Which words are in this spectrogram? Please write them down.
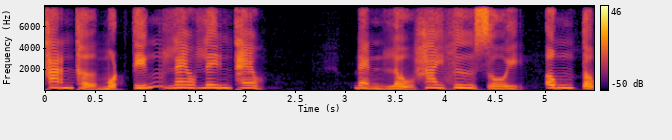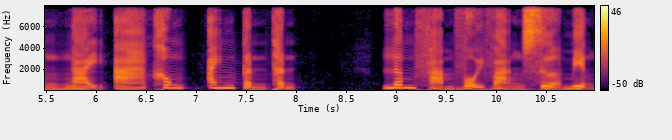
than thở một tiếng leo lên theo. Đèn lầu hai hư rồi, ông Tổng ngài à không, anh cẩn thận. Lâm Phàm vội vàng sửa miệng.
